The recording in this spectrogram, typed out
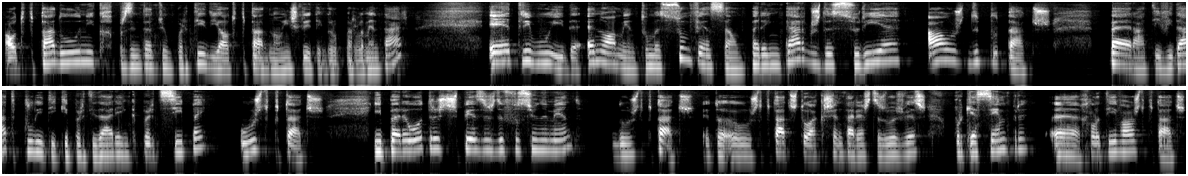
ao deputado único representante de um partido e ao deputado não inscrito em grupo parlamentar, é atribuída anualmente uma subvenção para encargos de assessoria aos deputados para a atividade política e partidária em que participem os deputados. E para outras despesas de funcionamento dos deputados. Tô, os deputados estou a acrescentar estas duas vezes porque é sempre uh, relativa aos deputados.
